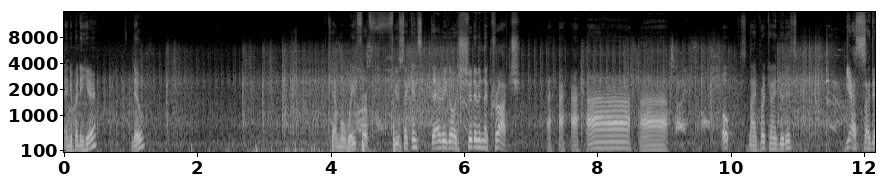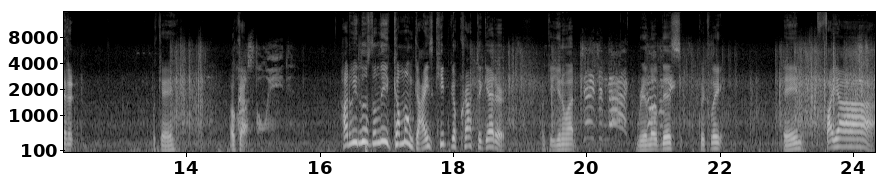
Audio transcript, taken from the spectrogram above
Anybody here? No? Okay, I'm gonna wait for a few seconds. There we go. Shoot him in the crotch. Oh, sniper, can I do this? Yes, I did it. Okay. Okay. How do we lose the lead? Come on, guys. Keep your crap together. Okay, you know what? Reload this quickly. Aim. Fire!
